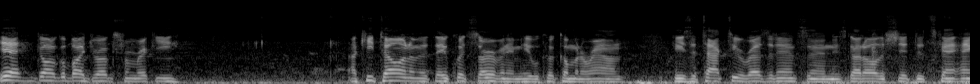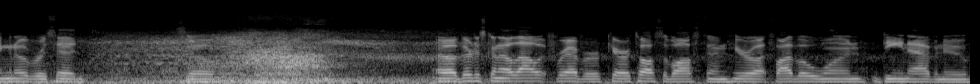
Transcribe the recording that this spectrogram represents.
Yeah, going to go buy drugs from Ricky. I keep telling him that they quit serving him, he would quit coming around. He's attacked two residents and he's got all the shit that's hanging over his head. So uh, they're just going to allow it forever. Caritas of Austin here at 501 Dean Avenue.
